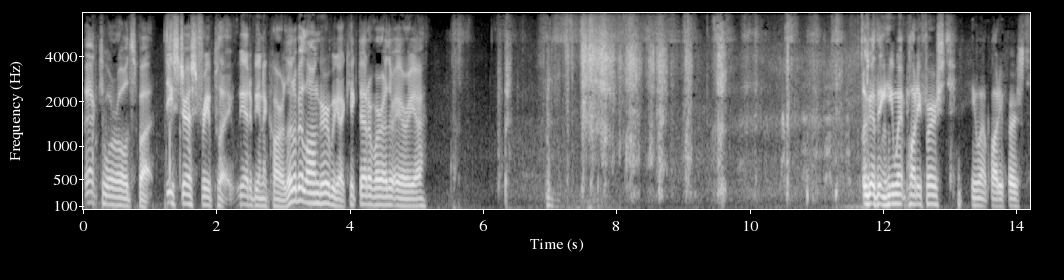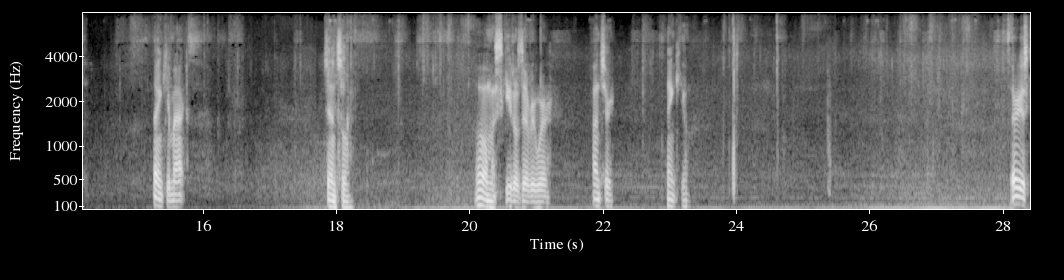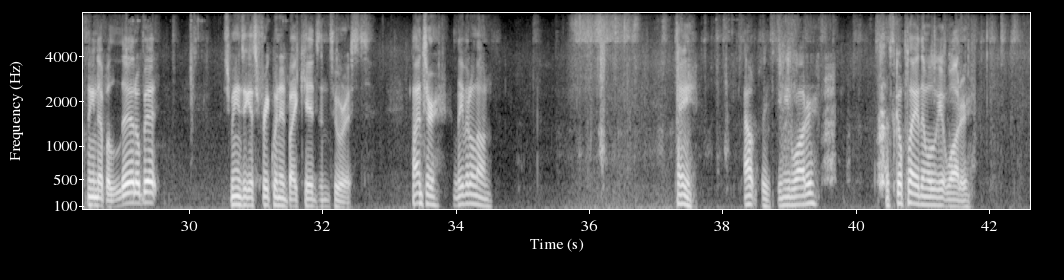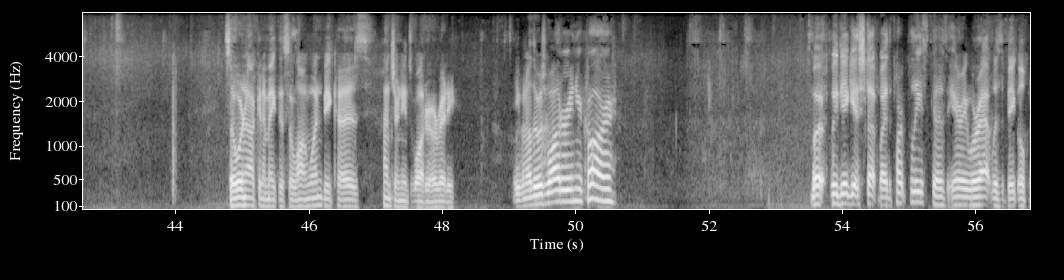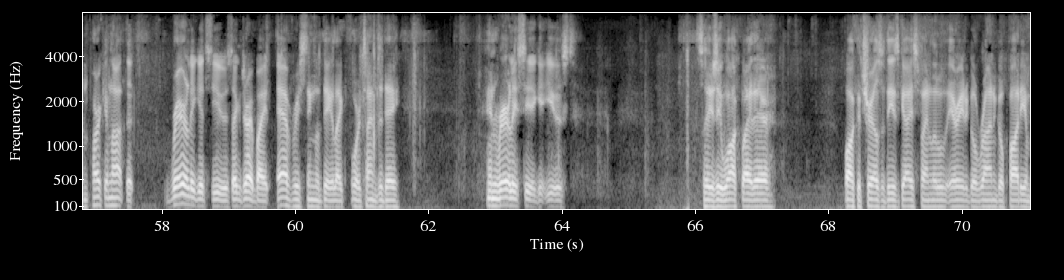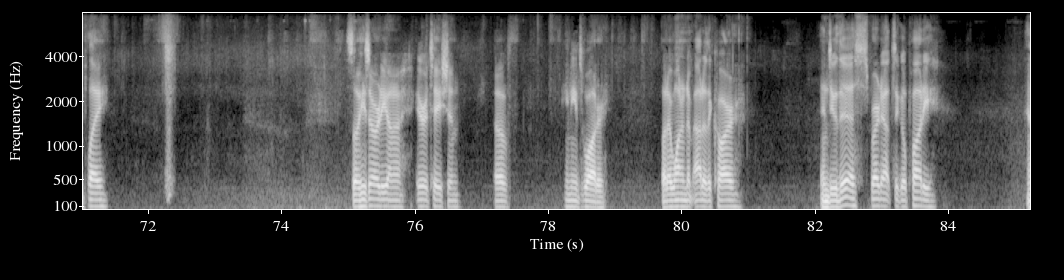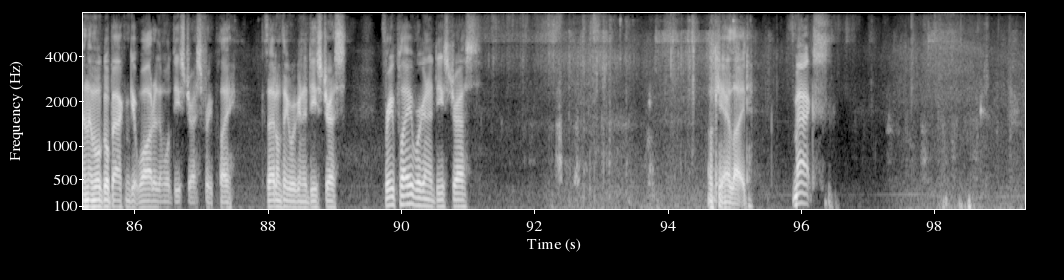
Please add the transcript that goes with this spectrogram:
back to our old spot. De-stress free play. We had to be in the car a little bit longer. We got kicked out of our other area. A good thing he went potty first. He went potty first. Thank you, Max. Gentle. Oh, mosquitoes everywhere. Hunter, thank you. This area's cleaned up a little bit, which means it gets frequented by kids and tourists. Hunter, leave it alone. Hey, out please. Do you need water? Let's go play, then we'll get water. So we're not going to make this a long one because Hunter needs water already. Even though there was water in your car. But we did get stopped by the park police because the area we're at was a big open parking lot that rarely gets used. I drive by it every single day, like four times a day, and rarely see it get used. So I usually walk by there, walk the trails with these guys, find a little area to go run, go potty and play. So he's already on an irritation of he needs water. But I wanted him out of the car and do this, spread out to go potty. And then we'll go back and get water, then we'll de-stress free play. Because I don't think we're going to de-stress free play, we're going to de-stress. Okay, I lied. Max.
